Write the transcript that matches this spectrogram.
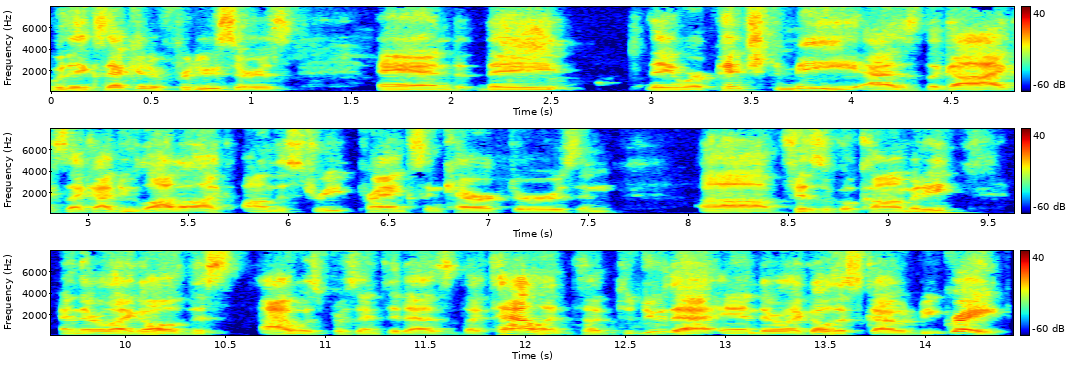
with the executive producers, and they they were pitched me as the guy because like I do a lot of like on the street pranks and characters and uh, physical comedy and they're like, oh, this I was presented as the talent to, to do that, and they're like, oh, this guy would be great.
